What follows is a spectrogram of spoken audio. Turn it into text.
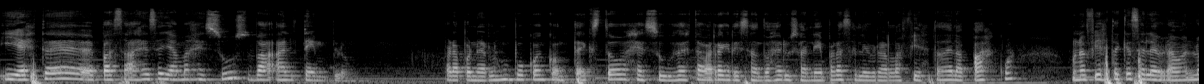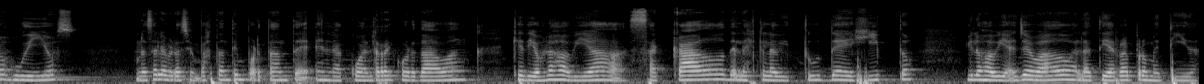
Y este pasaje se llama Jesús va al templo. Para ponerlos un poco en contexto, Jesús estaba regresando a Jerusalén para celebrar la fiesta de la Pascua, una fiesta que celebraban los judíos, una celebración bastante importante en la cual recordaban que Dios los había sacado de la esclavitud de Egipto y los había llevado a la tierra prometida.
